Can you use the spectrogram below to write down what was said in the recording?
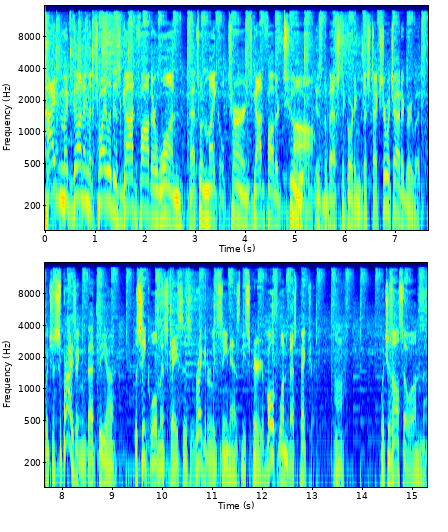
Hiding the gun in the toilet is Godfather 1. That's when Michael turns. Godfather 2 Oh. is the best, according to this texture, which I'd agree with. Which is surprising that the uh, the sequel in this case is regularly seen as the superior. Both won Best Picture, hmm. which is also un, uh,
